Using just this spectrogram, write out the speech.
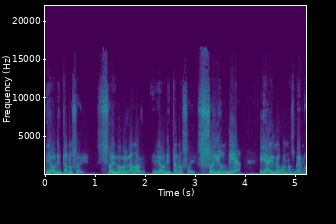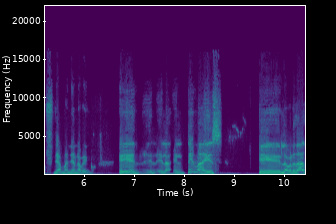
y ahorita no soy. Soy gobernador y ahorita no soy. Soy un día y ahí luego nos vemos. Ya mañana vengo. el, el, tema es que la verdad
